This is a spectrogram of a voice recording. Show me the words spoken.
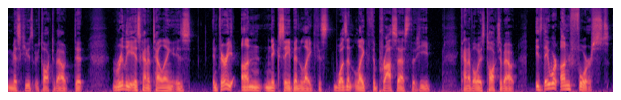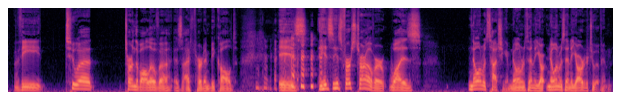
miscues that we've talked about that really is kind of telling is and very un Nick Saban like this wasn't like the process that he kind of always talks about is they were unforced. The Tua turn the ball over, as I've heard him be called, is his his first turnover was no one was touching him. No one was in a yard, no one was in a yard or two of him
